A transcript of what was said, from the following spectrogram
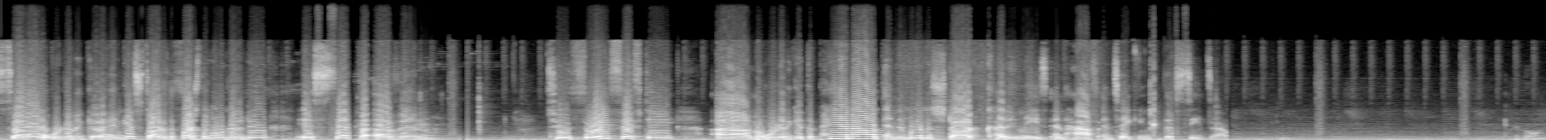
So we're going to go ahead and get started. The first thing we're going to do is set the oven to 350. Um, we're going to get the pan out and then we're going to start cutting these in half and taking the seeds out. You're going?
